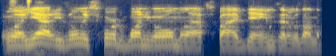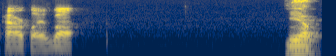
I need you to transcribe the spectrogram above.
well, yeah, he's only scored one goal in the last five games, and it was on the power play as well. Yep.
